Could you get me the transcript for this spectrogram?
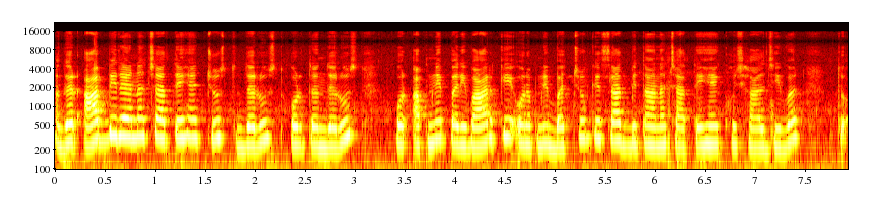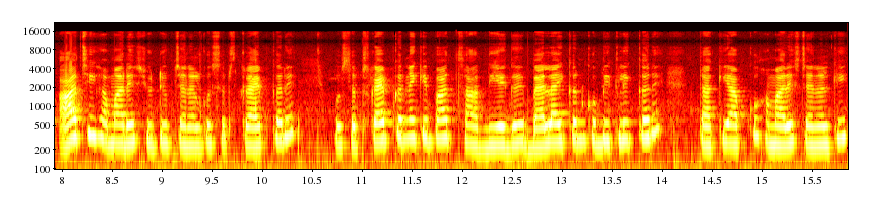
अगर आप भी रहना चाहते हैं चुस्त, दुरुस्त और तंदुरुस्त और अपने परिवार के और अपने बच्चों के साथ बिताना चाहते हैं खुशहाल जीवन तो आज ही हमारे इस यूट्यूब चैनल को सब्सक्राइब करें और सब्सक्राइब करने के बाद साथ दिए गए बेल आइकन को भी क्लिक करें ताकि आपको हमारे इस चैनल की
